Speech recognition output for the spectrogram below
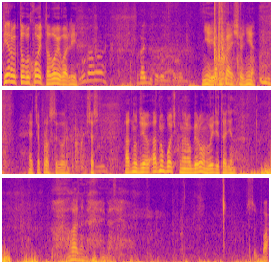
Первый, кто выходит, того и вали. Ну давай. Погоди, погоди. Не, я пока еще нет. Я тебе просто говорю. Сейчас одну, две, одну бочку, наверное, уберу, он выйдет один. Ладно, ребят. Судьба.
